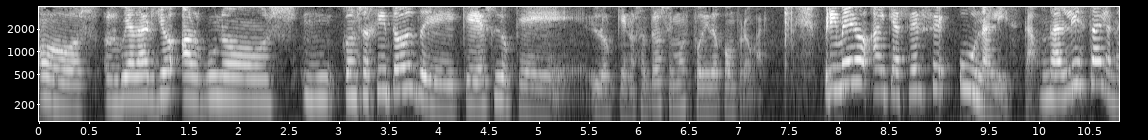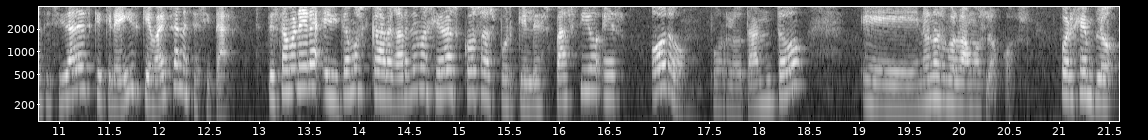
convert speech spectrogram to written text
os, os, voy a dar yo algunos consejitos de qué es lo que, lo que nosotros hemos podido comprobar. Primero hay que hacerse una lista, una lista de las necesidades que creéis que vais a necesitar. De esta manera evitamos cargar demasiadas cosas porque el espacio es oro, por lo tanto eh, no nos volvamos locos. Por ejemplo,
